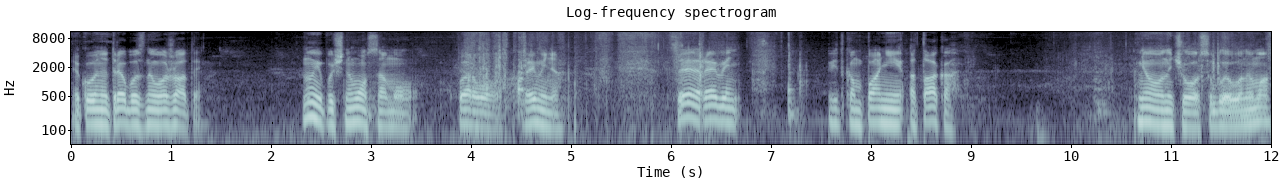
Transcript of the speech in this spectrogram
якою не треба зневажати. Ну і почнемо з самого першого ременя. Це ревень від компанії Атака. В нього нічого особливого нема.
